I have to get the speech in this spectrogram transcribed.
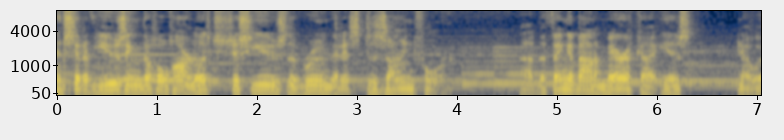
Instead of using the whole heart, let's just use the room that it's designed for. Uh, the thing about America is, you know,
